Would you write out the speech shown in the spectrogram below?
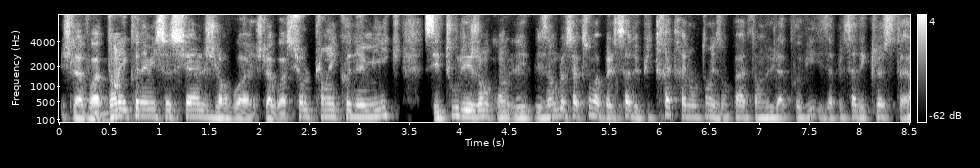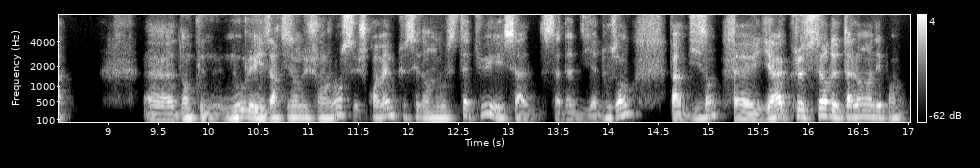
je la vois dans l'économie sociale, je la, vois, je la vois sur le plan économique. C'est tous les gens, les, anglo-saxons appellent ça depuis très très longtemps, ils n'ont pas attendu la Covid, ils appellent ça des clusters. Donc, nous, les artisans du changement, je crois même que c'est dans nos statuts, et ça, date d'il y a 12 ans, enfin 10 ans, il y a cluster de talents indépendants.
